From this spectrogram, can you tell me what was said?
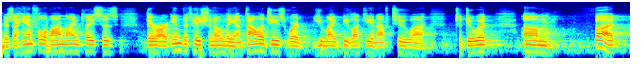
There's a handful of online places. There are invitation only anthologies where you might be lucky enough to, uh, to do it. Um, but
